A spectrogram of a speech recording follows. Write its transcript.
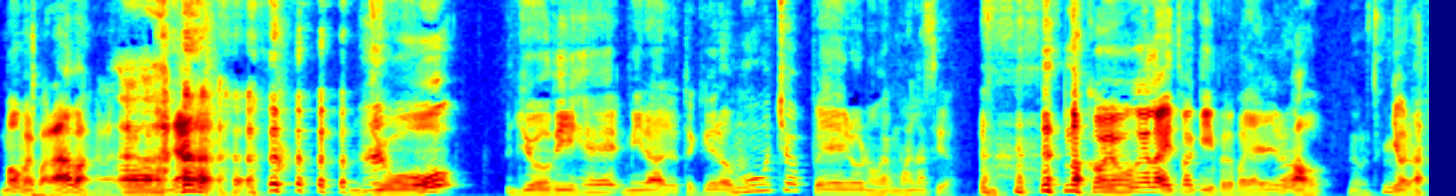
No, me paraban a las 3 de la Ah. mañana. Yo, yo dije, mira, yo te quiero mucho, pero nos vemos en la ciudad. nos comemos un heladito aquí, pero para allá yo no bajo. No, señora.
